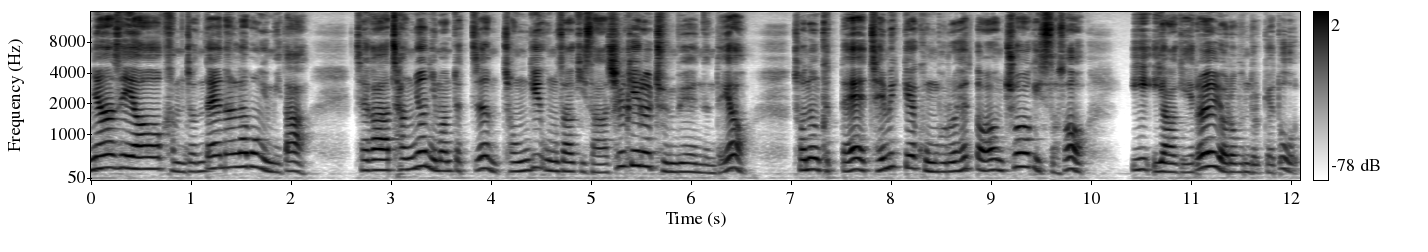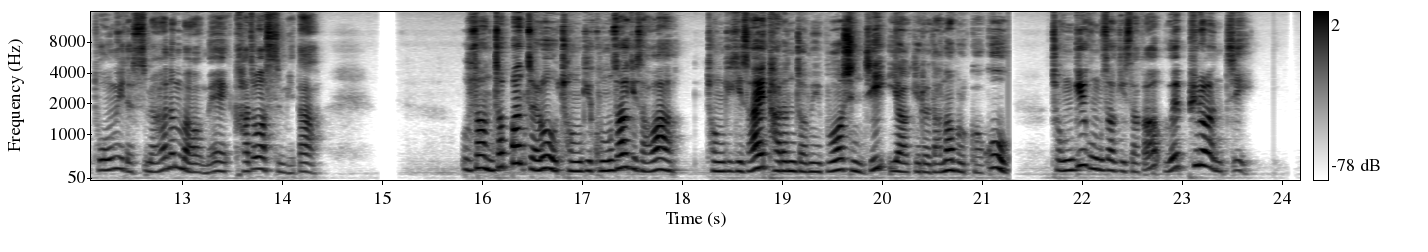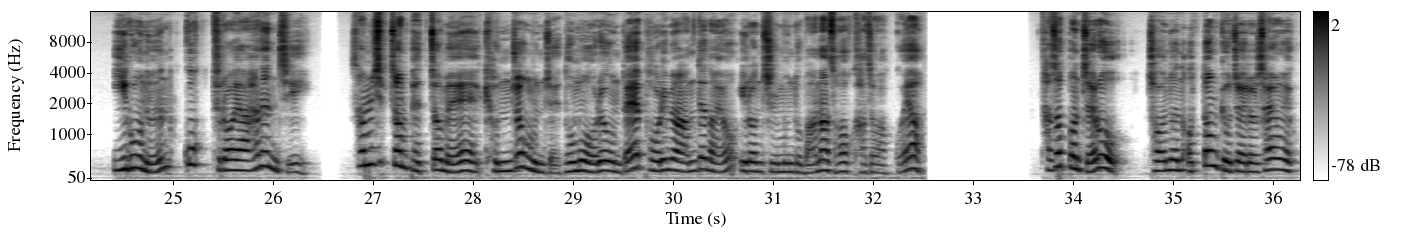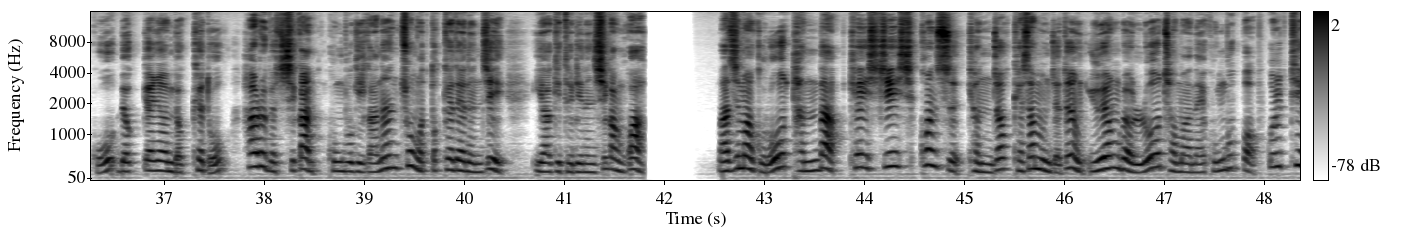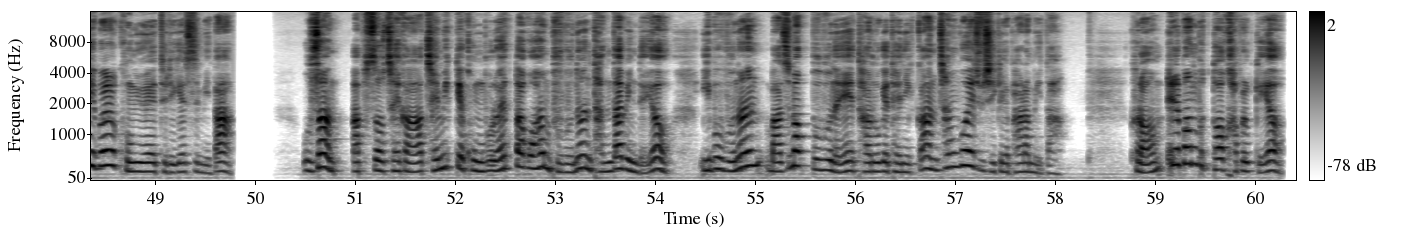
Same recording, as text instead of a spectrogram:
안녕하세요. 감전된 한라봉입니다. 제가 작년 이맘때쯤 전기공사 기사 실기를 준비했는데요. 저는 그때 재밌게 공부를 했던 추억이 있어서 이 이야기를 여러분들께도 도움이 됐으면 하는 마음에 가져왔습니다. 우선 첫 번째로 전기공사 기사와 전기기사의 다른 점이 무엇인지 이야기를 나눠볼 거고, 전기공사 기사가 왜 필요한지, 이론은 꼭 들어야 하는지, 30점 배점의 견적 문제 너무 어려운데 버리면 안 되나요? 이런 질문도 많아서 가져왔고요. 다섯 번째로 저는 어떤 교재를 사용했고 몇 개년 몇 회독, 하루 몇 시간, 공부 기간은 총 어떻게 되는지 이야기 드리는 시간과 마지막으로 단답, KC, 시퀀스, 견적, 계산 문제 등 유형별로 저만의 공부법, 꿀팁을 공유해 드리겠습니다. 우선 앞서 제가 재밌게 공부를 했다고 한 부분은 단답인데요. 이 부분은 마지막 부분에 다루게 되니까 참고해 주시길 바랍니다. 그럼 1번부터 가볼게요.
